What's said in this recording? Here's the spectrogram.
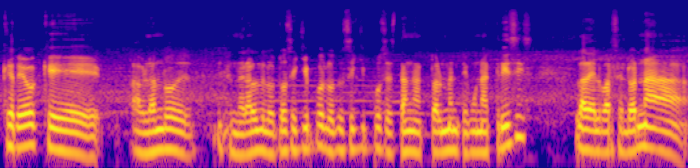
Creo que hablando en general de los dos equipos, los dos equipos están actualmente en una crisis. La del Barcelona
